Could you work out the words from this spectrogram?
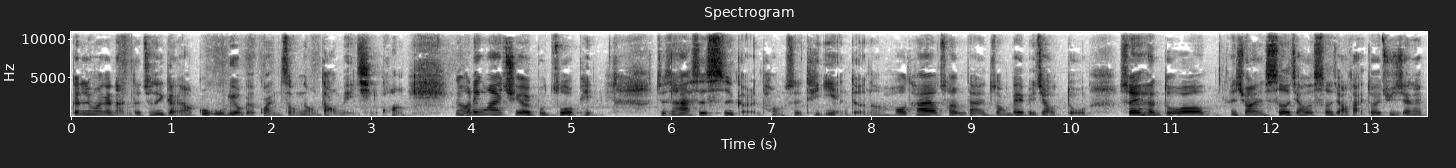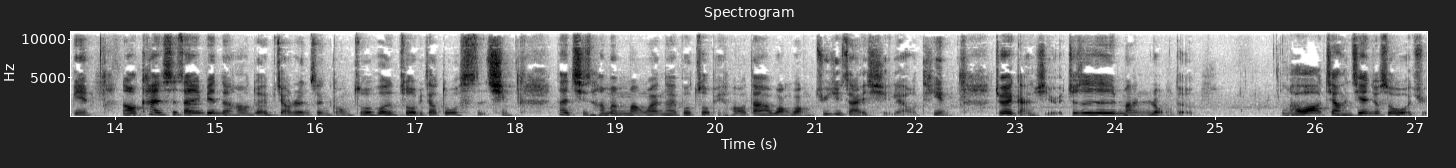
跟另外一个男的，就是一个人要顾五六个观众那种倒霉情况。然后另外去有一部作品，就是他是四个人同时体验的，然后他要穿戴装备比较。多，所以很多很喜欢社交的社交仔都会聚集在那边，然后看似在那边的好像都会比较认真工作或者做比较多事情，但其实他们忙完那部作品后，大家往往聚集在一起聊天，就会感觉就是蛮融的。然后我要讲一件，就是我觉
